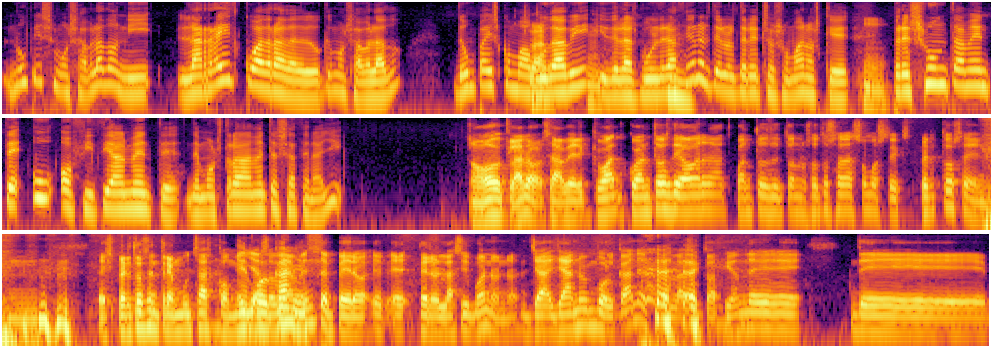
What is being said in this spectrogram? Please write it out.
no hubiésemos hablado ni la raíz cuadrada de lo que hemos hablado de un país como Abu Dhabi y de las vulneraciones de los derechos humanos que mm. presuntamente u oficialmente, demostradamente se hacen allí. No, claro, o sea, a ver, ¿cuántos de ahora, cuántos de todos nosotros ahora somos expertos en expertos entre muchas comillas, obviamente, pero, eh, eh, pero la, bueno, ya, ya no en volcanes, pero la situación de, de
